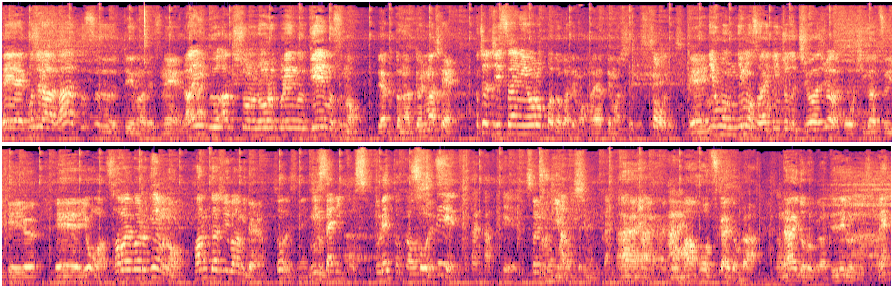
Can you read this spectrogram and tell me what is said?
えー、こちらラープスっていうのはですねライブアクションロールプレイングゲームスの略となっておりましてこちら実際にヨーロッパとかでも流行ってましてですね。そうですね。えー日本にも最近ちょっとじわじわこう火がついている、えー要はサバイバルゲームのファンタジー版みたいな。そうですね、うん。実際にコスプレとかをして戦ってそういうのを楽しむ感じねはいはいはい、こう魔法使いとかナイトとかが出てくるんですよね、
